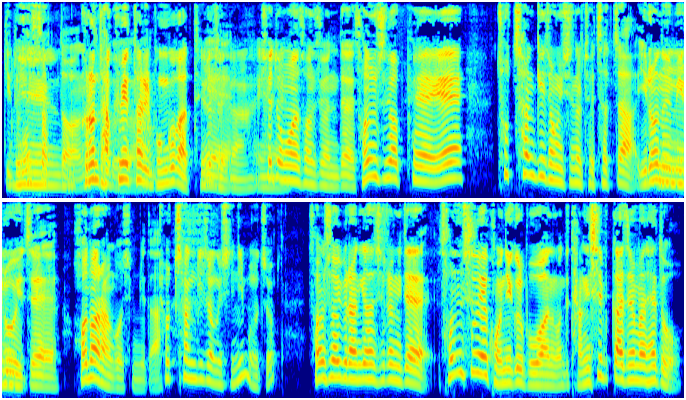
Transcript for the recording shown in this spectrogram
기도 예, 했었던 그런 다큐멘터리를 그, 본것 같아요, 예, 제가. 예. 최동원 선수였는데 선수협회의 초창기 정신을 되찾자 이런 음. 의미로 이제 헌화를 한 것입니다. 초창기 정신이 뭐죠? 선수협이라는 게 사실은 이제 선수의 권익을 보호하는 건데 당시까지만 해도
